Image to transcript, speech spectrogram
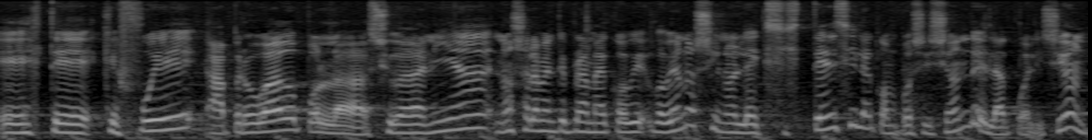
Este, que fue aprobado por la ciudadanía, no solamente el programa de gobierno, sino la existencia y la composición de la coalición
